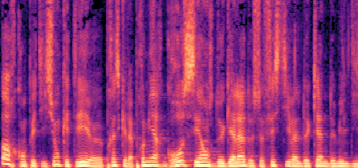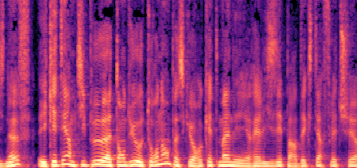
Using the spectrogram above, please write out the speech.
hors compétition, qui était euh, presque la première grosse séance de gala de ce festival de Cannes 2019 et qui était un petit peu attendu au tournant parce que Rocketman est réalisé par Dexter Fletcher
